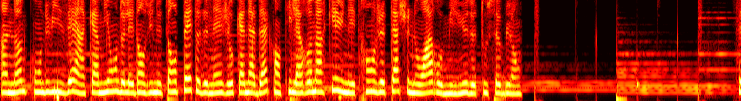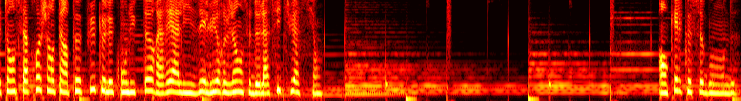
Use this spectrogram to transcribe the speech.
Un homme conduisait un camion de lait dans une tempête de neige au Canada quand il a remarqué une étrange tache noire au milieu de tout ce blanc. C'est en s'approchant un peu plus que le conducteur a réalisé l'urgence de la situation. En quelques secondes,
